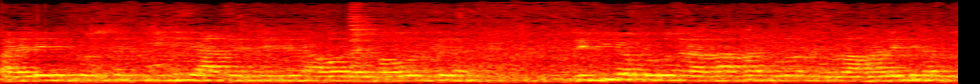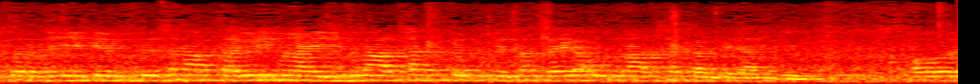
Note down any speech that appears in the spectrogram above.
पहले क्वेश्चन इजी आते थे, और बहुत ट्रिकी अप्रोच रहता था तुरंत हो रहा, लेकिन अब तरह नहीं है। कैलकुलेशन आप तगड़ी बनाइए, जितना अच्छा कैलकुलेशन रहेगा, उतना अच्छा कर ले जाएँगे। और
